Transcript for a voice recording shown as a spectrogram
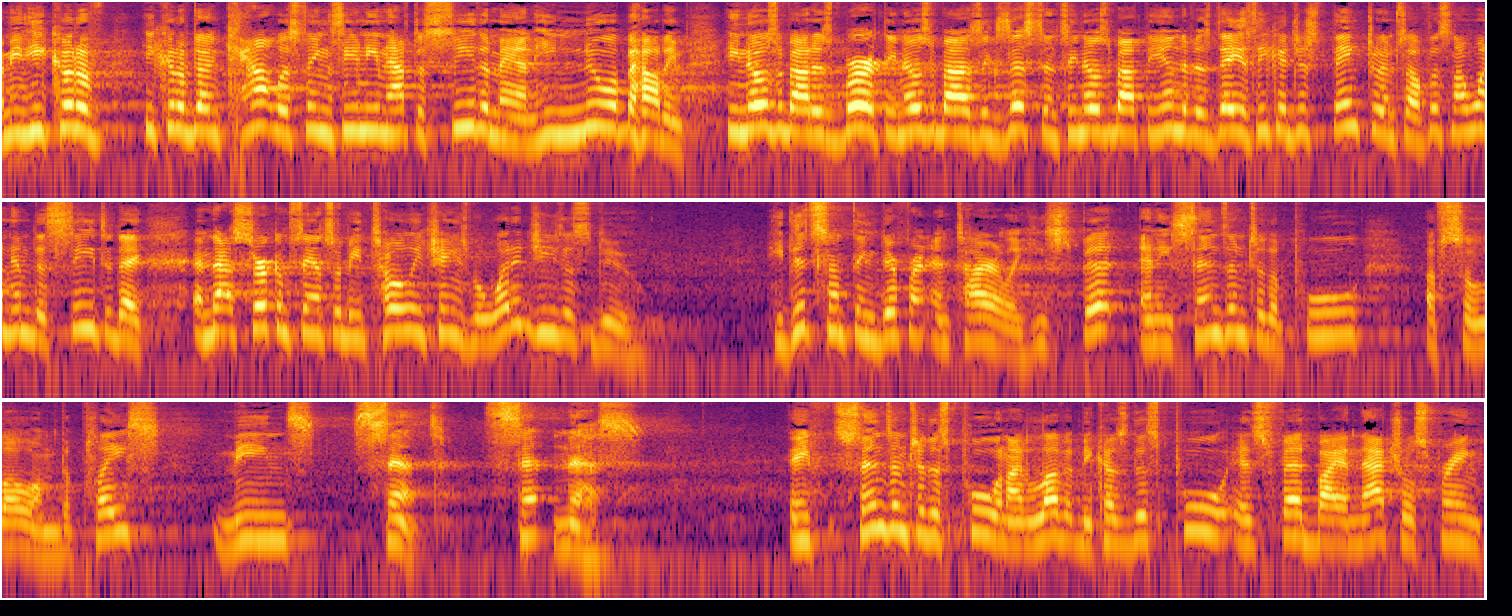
mean, he could have he could have done countless things. He didn't even have to see the man. He knew about him. He knows about his birth. He knows about his existence. He knows about the end of his days. He could just think to himself, "Listen, I want him to see today," and that circumstance would be totally changed. But what did Jesus do? He did something different entirely. He spit and he sends him to the pool of Siloam. The place means sent, sentness. And he sends him to this pool, and I love it because this pool is fed by a natural spring,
